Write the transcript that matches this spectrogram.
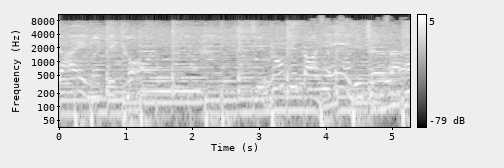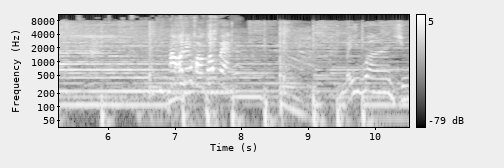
ใจมากี่คน ที่รู้คือตอนนี้ได้เจอแล้ว เอาอันนี้ของโต๊ะแปดไม่ว่าอยู่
